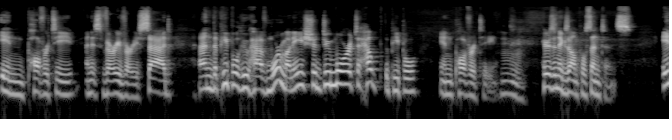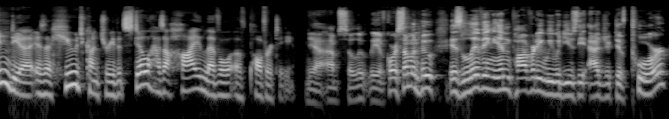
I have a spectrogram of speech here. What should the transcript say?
in poverty, and it's very, very sad. And the people who have more money should do more to help the people in poverty. Hmm. Here's an example sentence India is a huge country that still has a high level of poverty. Yeah, absolutely. Of course, someone who is living in poverty, we would use the adjective poor.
